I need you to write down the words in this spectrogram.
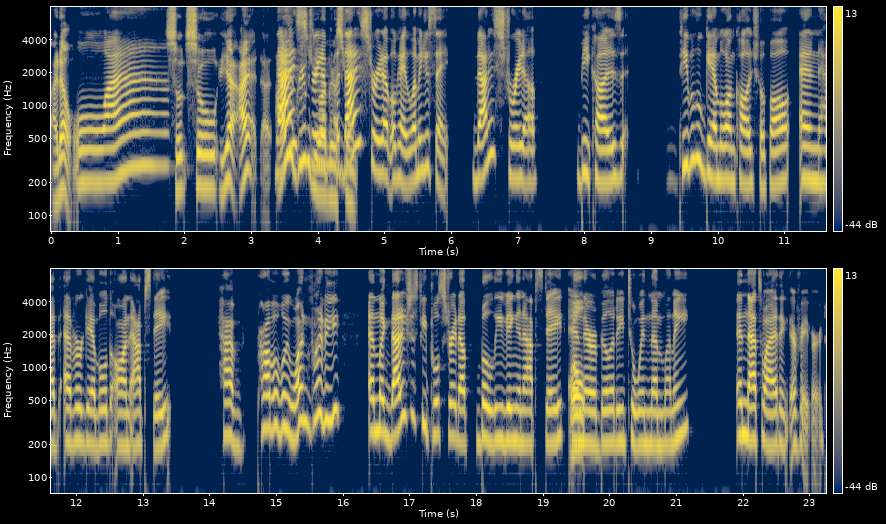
I know. Wow. So, so yeah, I I That is agree with you up. on this That one. is straight up. Okay, let me just say that is straight up because people who gamble on college football and have ever gambled on App State have probably won money. And like that is just people straight up believing in App State Well- and their ability to win them money. And that's why I think they're favored.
